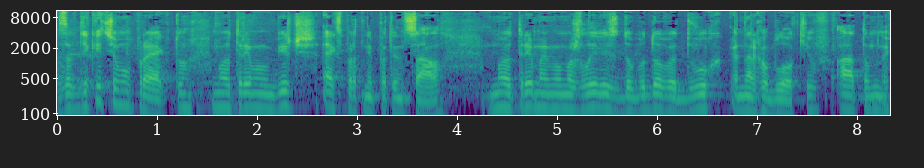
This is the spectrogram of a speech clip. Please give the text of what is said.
Завдяки цьому проекту ми отримаємо більш експортний потенціал. Ми отримаємо можливість добудови двох енергоблоків атомних,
